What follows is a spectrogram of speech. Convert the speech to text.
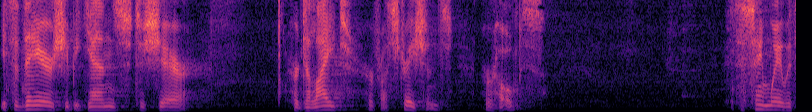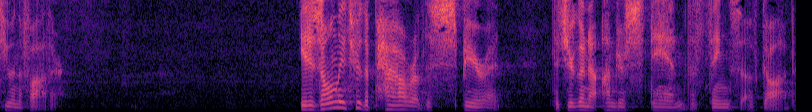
It's there she begins to share her delight, her frustrations, her hopes. It's the same way with you and the Father. It is only through the power of the Spirit that you're going to understand the things of God.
